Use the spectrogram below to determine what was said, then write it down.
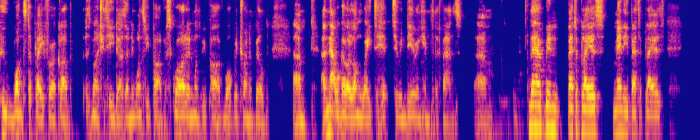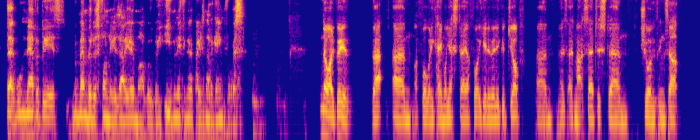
who wants to play for a club as much as he does and he wants to be part of a squad and wants to be part of what we're trying to build. Um, and that will go a long way to hit to endearing him to the fans. Um, there have been better players, many better players that will never be as remembered as fondly as Ali Omar will be, even if he never plays another game for us. No, I agree with that. Um, I thought when he came on yesterday, I thought he did a really good job. Um, as, as, Matt said, just um, shoring things up.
